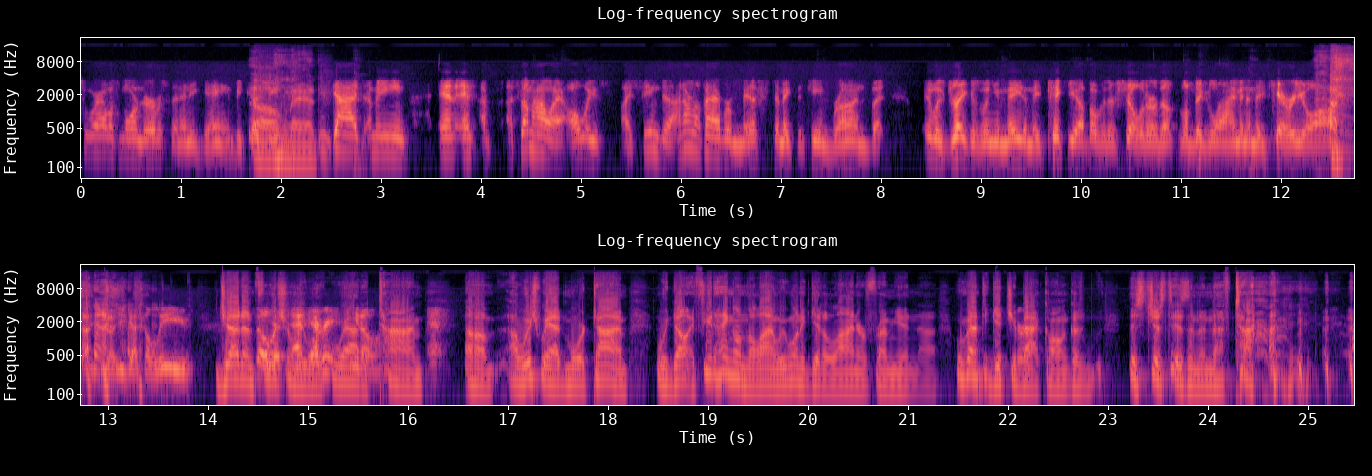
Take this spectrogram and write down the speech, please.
swear I was more nervous than any game because Oh, these, man. these guys, I mean, And and uh, somehow I always I seem to I don't know if I ever missed to make the team run, but it was great because when you made them, they'd pick you up over their shoulder, the, the big lineman, and they'd carry you off. you know, you got to leave. Judd, unfortunately, so, every, we're, out know, of time. Um, I wish we had more time. We don't. If you'd hang on the line, we want to get a liner from you, and uh, we're going to have to get you sure. back on because this just isn't enough time.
